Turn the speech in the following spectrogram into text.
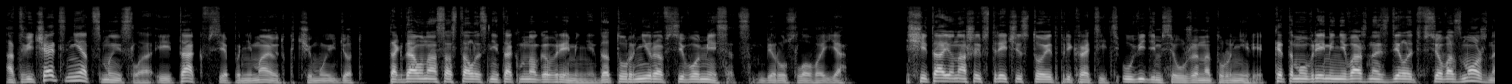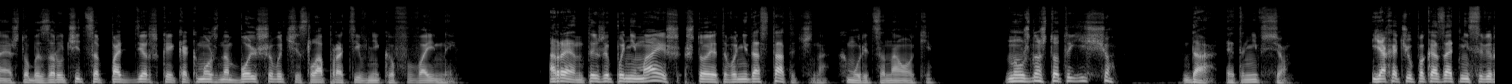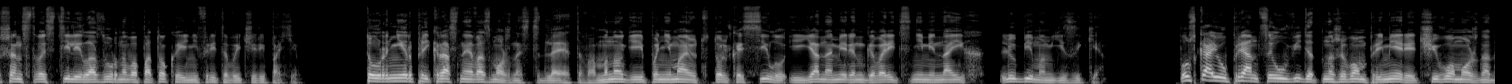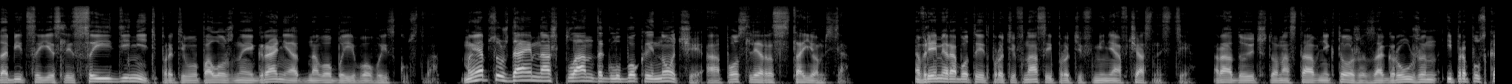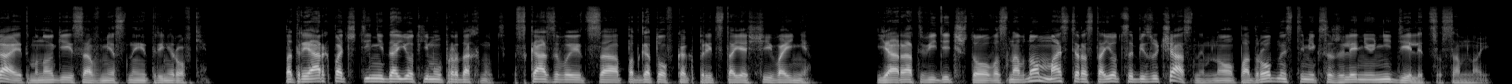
Отвечать нет смысла, и так все понимают, к чему идет. Тогда у нас осталось не так много времени, до турнира всего месяц, беру слово я. Считаю, нашей встречи стоит прекратить. Увидимся уже на турнире. К этому времени важно сделать все возможное, чтобы заручиться поддержкой как можно большего числа противников войны. «Рен, ты же понимаешь, что этого недостаточно», — хмурится Наоки. «Нужно что-то еще». «Да, это не все. Я хочу показать несовершенство стилей лазурного потока и нефритовой черепахи. Турнир — прекрасная возможность для этого. Многие понимают только силу, и я намерен говорить с ними на их любимом языке. Пускай упрямцы увидят на живом примере, чего можно добиться, если соединить противоположные грани одного боевого искусства. Мы обсуждаем наш план до глубокой ночи, а после расстаемся. Время работает против нас и против меня в частности. Радует, что наставник тоже загружен и пропускает многие совместные тренировки. Патриарх почти не дает ему продохнуть. Сказывается подготовка к предстоящей войне. Я рад видеть, что в основном мастер остается безучастным, но подробностями, к сожалению, не делится со мной.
